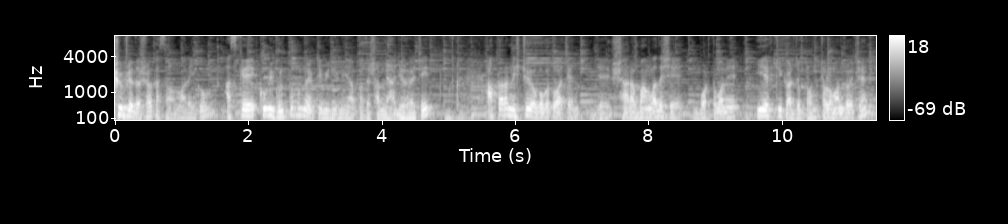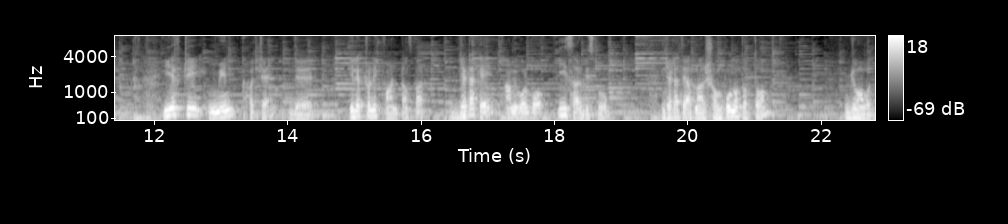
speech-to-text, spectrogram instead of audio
সুপ্রিয় দর্শক, আসসালামু আলাইকুম। আজকে খুবই গুরুত্বপূর্ণ একটি ভিডিও নিয়ে আপনাদের সামনে হাজির হয়েছি। আপনারা নিশ্চয়ই অবগত আছেন যে সারা বাংলাদেশে বর্তমানে ইএফটি কার্যক্রম চলমান রয়েছে। ইএফটি মিন হচ্ছে যে ইলেকট্রনিক ফান্ড ট্রান্সফার যেটাকে আমি বলব ই সার্ভিস বুক যেটাতে আপনার সম্পূর্ণ তথ্য জমাবদ্ধ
